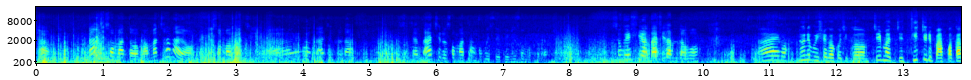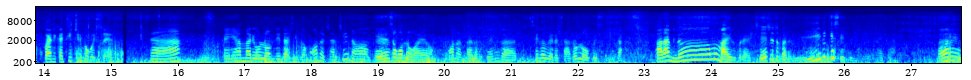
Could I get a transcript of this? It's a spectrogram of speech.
참. 따지 손맛도 만만찮아요. 병이 손맛 같이 아이고 따지 크다. 진짜 따지를 손맛 안 보고 있어요 병이 손맛보다. 속에 쉬어 따지 담다고. 아이고 눈이 부셔갖고 지금 찜어 뒷줄이 빡빡 깎고 가니까 뒷줄 보고 있어요 자 병이 한 마리 올라옵니다. 지금 오늘 잔치는 계속 올라와요. 오늘 바로 병가 생각외로 잘 올라오고 있습니다. 바람이 너무 많이 불어요. 제주도 바람이 왜 이렇게 세지 모르겠다 아유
